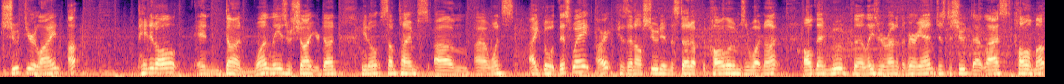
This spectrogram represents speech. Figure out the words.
Shoot your line up, pin it all, and done. One laser shot, you're done. You know, sometimes um, uh, once I go this way, all right, because then I'll shoot in the stud up the columns and whatnot. I'll then move the laser around at the very end just to shoot that last column up,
